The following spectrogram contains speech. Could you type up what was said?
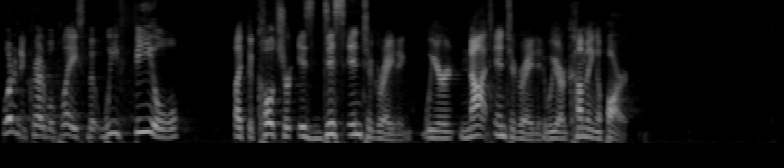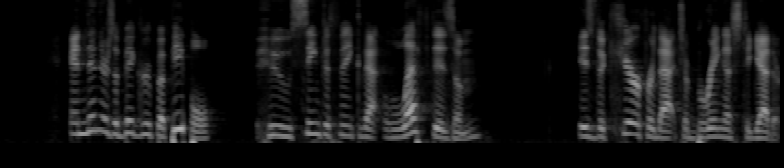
what an incredible place. But we feel like the culture is disintegrating. We are not integrated. We are coming apart. And then there's a big group of people who seem to think that leftism is the cure for that to bring us together.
